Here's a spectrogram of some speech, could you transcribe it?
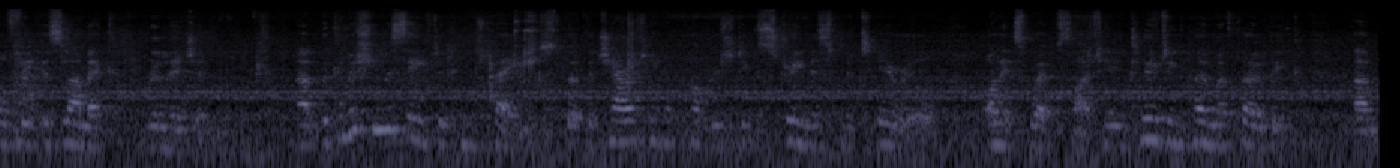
of the Islamic religion. Uh, the Commission received a complaint that the charity had published extremist material on its website, including homophobic um,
